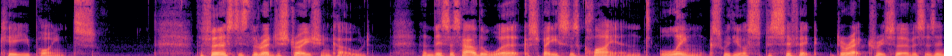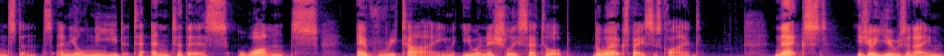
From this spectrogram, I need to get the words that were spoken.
key points. The first is the registration code, and this is how the Workspaces client links with your specific directory services instance, and you'll need to enter this once every time you initially set up the Workspaces client. Next is your username,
